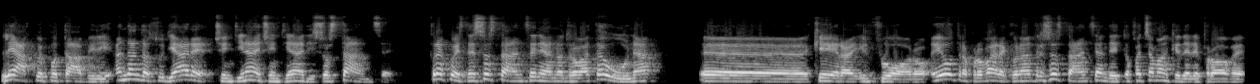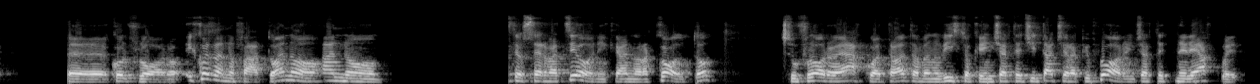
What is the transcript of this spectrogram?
le acque potabili, andando a studiare centinaia e centinaia di sostanze. Tra queste sostanze ne hanno trovata una eh, che era il fluoro e oltre a provare con altre sostanze hanno detto facciamo anche delle prove eh, col fluoro. E cosa hanno fatto? Hanno, hanno queste osservazioni che hanno raccolto su fluoro e acqua, tra l'altro avevano visto che in certe città c'era più fluoro, certe, nelle acque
